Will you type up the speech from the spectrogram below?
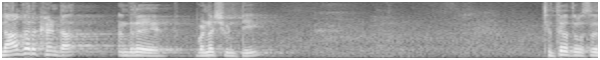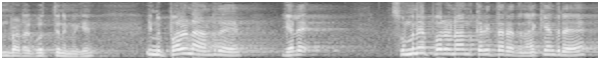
ನಾಗರಖಂಡ ಅಂದರೆ ಬಣಶುಂಠಿ. ಚಿತ್ರ ತೋರಿಸೋದು ಬೇಡ, ಗೊತ್ತು ನಿಮಗೆ. ಇನ್ನು ಪರ್ಣ ಅಂದರೆ ಎಲೆ. ಸುಮ್ಮನೆ ಪರ್ಣ ಅಂತ ಕರೀತಾರೆ ಅದನ್ನು. ಯಾಕೆಂದರೆ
